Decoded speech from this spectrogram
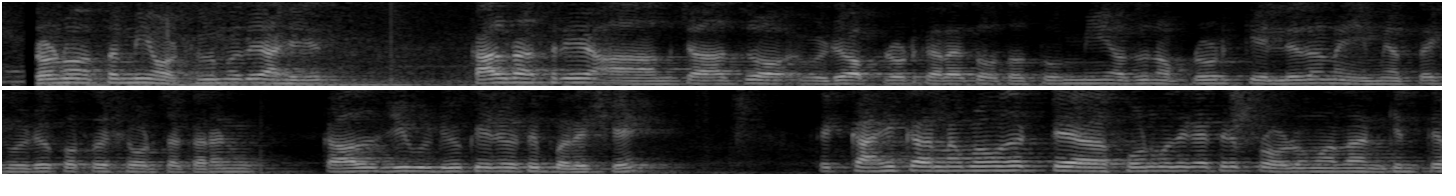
मित्रांनो आता मी हॉटेलमध्ये आहेच. काल रात्री आमच्या आज जो व्हिडिओ अपलोड करायचा होता तो मी अजून अपलोड केलेला नाही. मी आता एक व्हिडिओ करतो शेवटचा कारण काल जी व्हिडिओ केले होते बरेचसे ते काही कारणामुळे माझ्या ते फोनमध्ये काहीतरी प्रॉब्लेम आला. आणखीन ते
